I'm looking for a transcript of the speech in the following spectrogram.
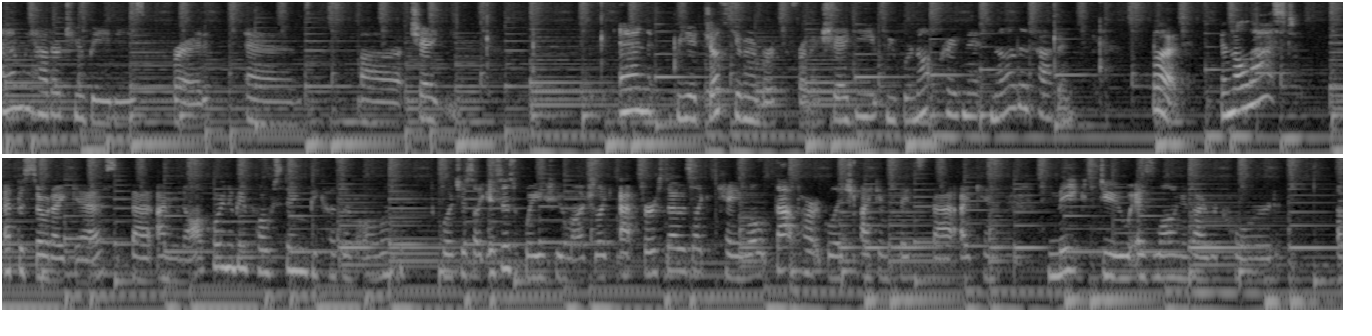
and we had our two babies, Fred and uh, Shaggy. And we had just given birth to Fred and Shaggy. We were not pregnant, none of this happened. But in the last episode, I guess, that I'm not going to be posting because of all of the glitches. Like, it's just way too much. Like, at first, I was like, okay, well, that part glitched. I can fix that. I can make do as long as I record uh,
